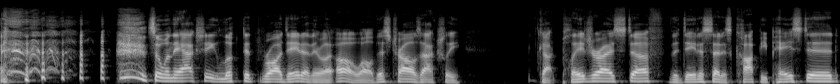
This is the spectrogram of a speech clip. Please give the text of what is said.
so when they actually looked at raw data, they were like, oh, well, this trial has actually got plagiarized stuff. The data set is copy pasted.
